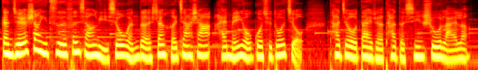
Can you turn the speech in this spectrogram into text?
感觉上一次分享李修文的《山河袈裟》还没有过去多久，他就带着他的新书来了。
